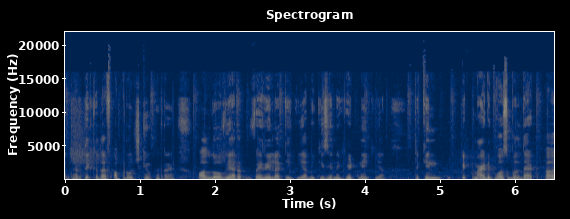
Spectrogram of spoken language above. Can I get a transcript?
धरती की तरफ़ अप्रोच क्यों कर रहे हैं। All we are very lucky कि अभी किसी ने हिट नहीं किया लेकिन it might be possible that a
